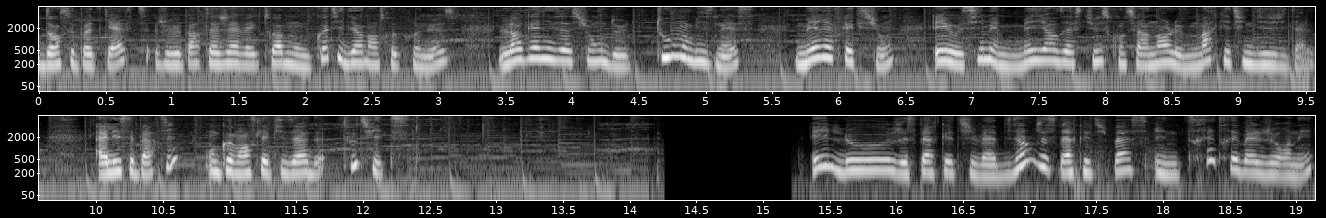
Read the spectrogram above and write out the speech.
Dans ce podcast, je vais partager avec toi mon quotidien d'entrepreneuse, l'organisation de tout mon business, mes réflexions et aussi mes meilleures astuces concernant le marketing digital. Allez, c'est parti, on commence l'épisode tout de suite. Hello, j'espère que tu vas bien, j'espère que tu passes une très très belle journée.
